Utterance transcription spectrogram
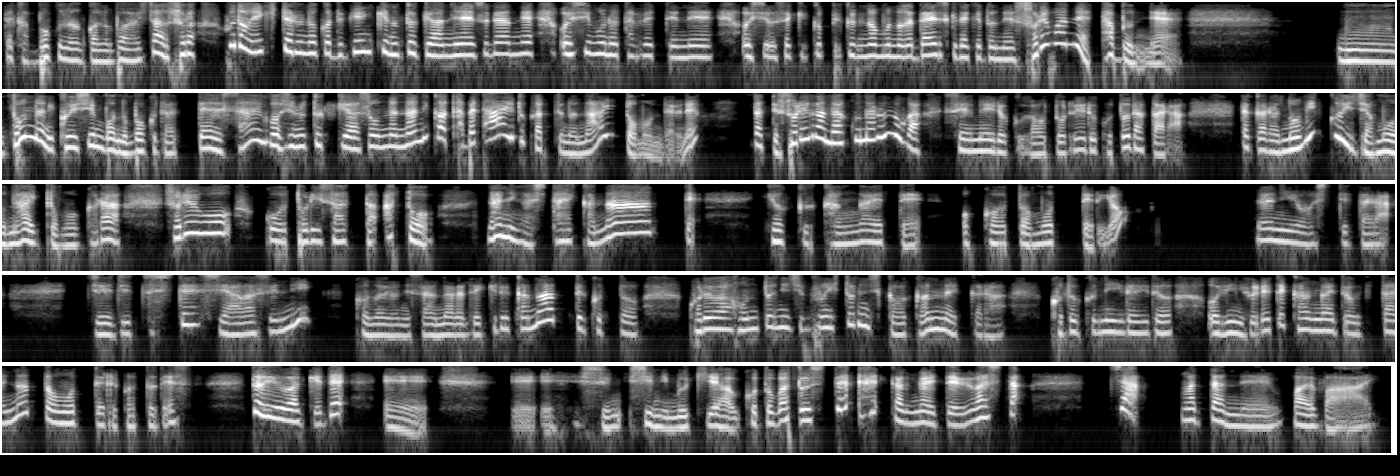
だから僕なんかの場合さ、それは普段生きてる中で元気の時はね、それはね、美味しいもの食べてね、美味しいお酒クッピク飲むのが大好きだけどね、それはね、多分ね、うーん、どんなに食いしん坊の僕だって、最後死ぬ時はそんな何か食べたいとかっていうのはないと思うんだよね。だってそれがなくなるのが生命力が衰えることだから。だから飲み食いじゃもうないと思うから、それをこう取り去った後、何がしたいかなってよく考えておこうと思ってるよ。何をしてたら充実して幸せにこの世にさよならできるかなってこと、これは本当に自分一人しかわかんないから、孤独にいろいろ折に触れて考えておきたいなと思ってることです。というわけで、えー、えー、死に向き合う言葉として 考えてみました。じゃあ、またね。バイバイ。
